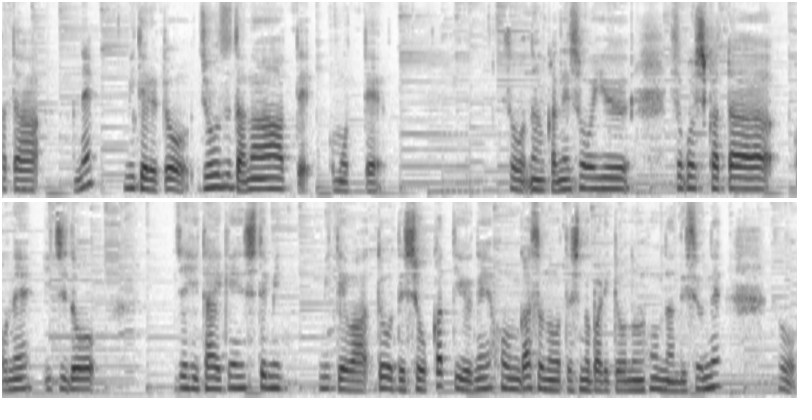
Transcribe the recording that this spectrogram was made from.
方ね見てると上手だなって思ってそうなんかねそういう過ごし方をね一度是非体験してみてはどうでしょうかっていうね本がその私のバリ島の本なんですよね。そう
